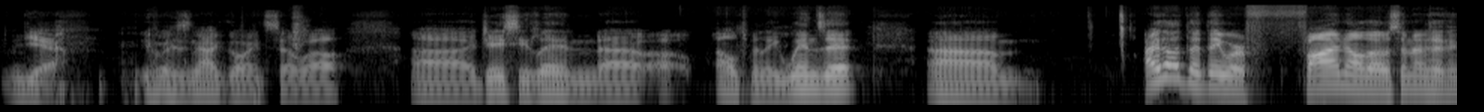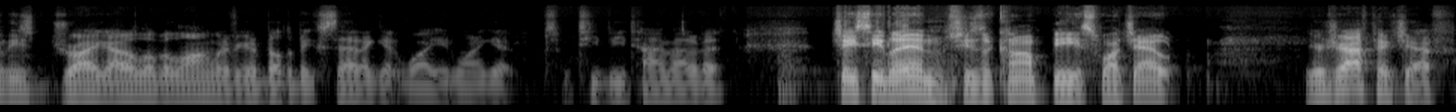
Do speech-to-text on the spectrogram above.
Yeah, it was not going so well. Uh, Jacey-Lynne uh, ultimately wins it. Um, I thought that they were fun, although sometimes I think these drag out a little bit long. But if you're going to build a big set, I get why you'd want to get some TV time out of it. Jacey-Lynne, she's a comp beast. Watch out. Your draft pick, Jeff.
